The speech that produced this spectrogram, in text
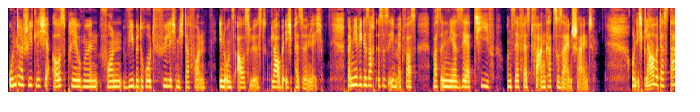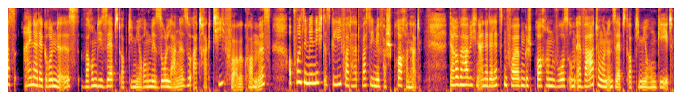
unterschiedliche Ausprägungen von wie bedroht fühle ich mich davon in uns auslöst, glaube ich persönlich. Bei mir, wie gesagt, ist es eben etwas, was in mir sehr tief und sehr fest verankert zu sein scheint. Und ich glaube, dass das einer der Gründe ist, warum die Selbstoptimierung mir so lange so attraktiv vorgekommen ist, obwohl sie mir nicht das geliefert hat, was sie mir versprochen hat. Darüber habe ich in einer der letzten Folgen gesprochen, wo es um Erwartungen und Selbstoptimierung geht.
